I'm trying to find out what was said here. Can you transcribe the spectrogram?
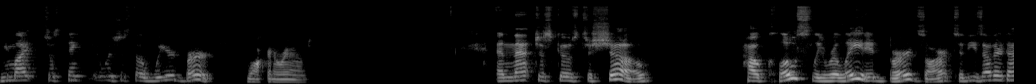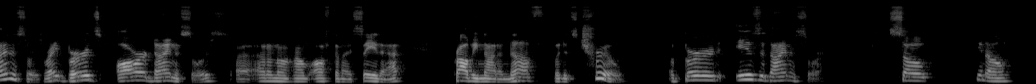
You might just think it was just a weird bird walking around. And that just goes to show how closely related birds are to these other dinosaurs, right? Birds are dinosaurs. Uh, I don't know how often I say that. Probably not enough, but it's true. A bird is a dinosaur. So, you know,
